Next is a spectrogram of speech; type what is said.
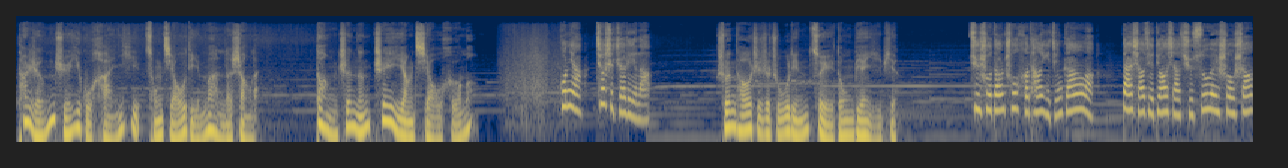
他仍觉一股寒意从脚底漫了上来。当真能这样巧合吗？姑娘，就是这里了。春桃指着竹林最东边一片。据说当初荷塘已经干了。大小姐掉下去虽未受伤，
